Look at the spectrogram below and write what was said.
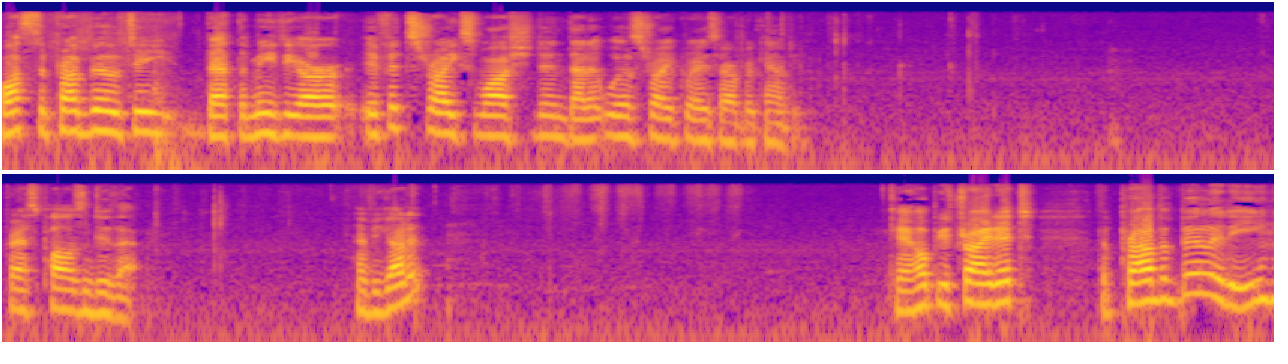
What's the probability that the meteor, if it strikes Washington, that it will strike Grays Harbor County? Press pause and do that. Have you got it? Okay, I hope you've tried it. The probability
